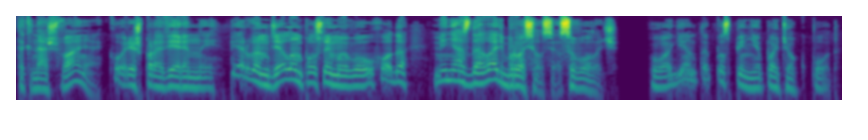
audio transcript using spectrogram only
Так наш Ваня, кореш проверенный, первым делом после моего ухода меня сдавать бросился, сволочь. У агента по спине потек пот.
